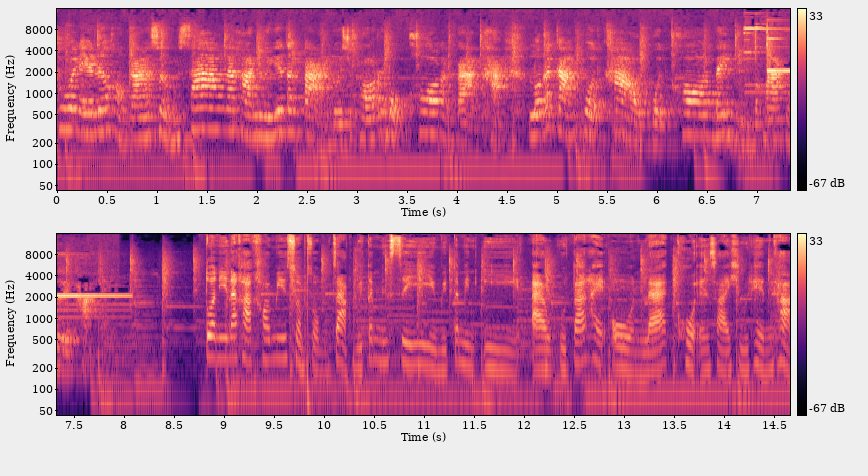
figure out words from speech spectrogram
ช่วยในเรื่องของการเสริมสร้างนะคะเนื้อเยื่อต่างๆ โดยเฉพาะระบบข้อต่างๆ ค่ะ ลดอาการปวดเข่าปวดข้อได้ดีมากๆเลยค่ะตัวนี้นะคะเขามีส่วนผสมจากวิตามินซี วิตามินอีแอลกูตาไทโอนและโคเอนไซม์คิวเทนค่ะ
